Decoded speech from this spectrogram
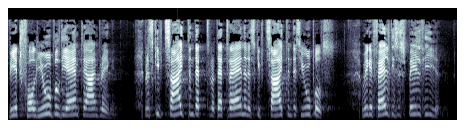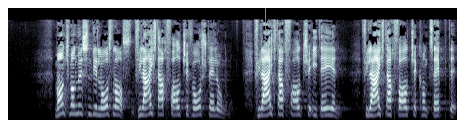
wird voll Jubel die Ernte einbringen. Es gibt Zeiten der, der Tränen, es gibt Zeiten des Jubels. Und mir gefällt dieses Bild hier. Manchmal müssen wir loslassen, vielleicht auch falsche Vorstellungen. Vielleicht auch falsche Ideen. Vielleicht auch falsche Konzepte.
